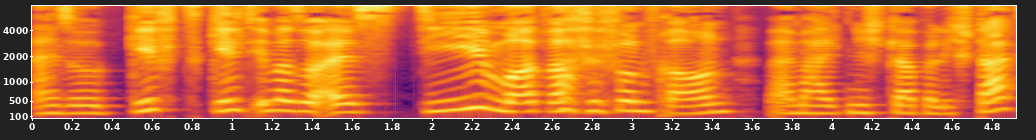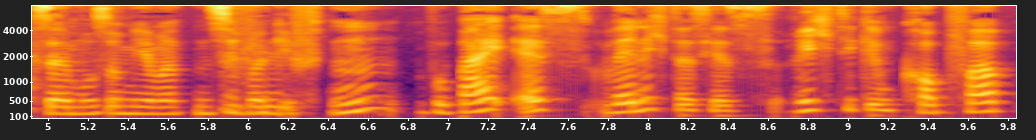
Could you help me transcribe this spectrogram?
Also Gift gilt immer so als die Mordwaffe von Frauen, weil man halt nicht körperlich stark sein muss, um jemanden zu mhm. vergiften. Wobei es, wenn ich das jetzt richtig im Kopf habe,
